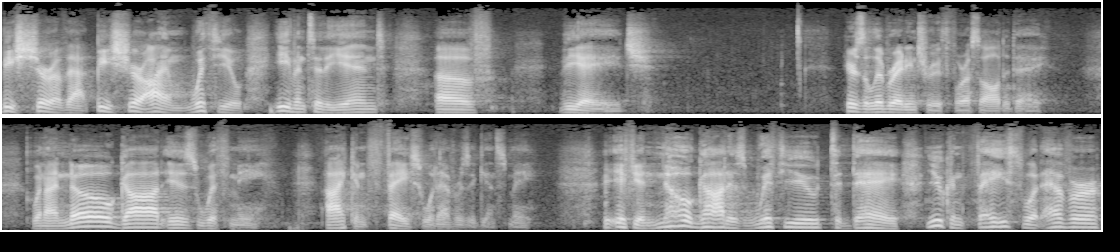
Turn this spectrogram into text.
Be sure of that. Be sure I am with you even to the end of the age. Here's a liberating truth for us all today. When I know God is with me, I can face whatever's against me. If you know God is with you today, you can face whatever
